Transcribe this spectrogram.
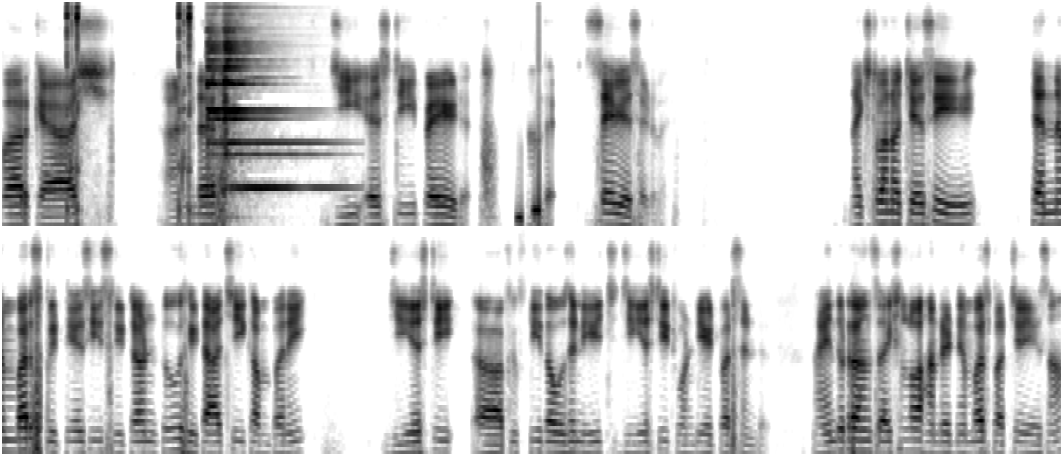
for cash and GST paid అంతే. సేవ్ చేసాడు నెక్స్ట్ వన్ వచ్చేసి ten number split ACs return to Hitachi company GST fifty thousand each GST twenty eight percent ninth ట్రాన్సాక్షన్లో హండ్రెడ్ నెంబర్స్ పర్చేజ్ చేసాం.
